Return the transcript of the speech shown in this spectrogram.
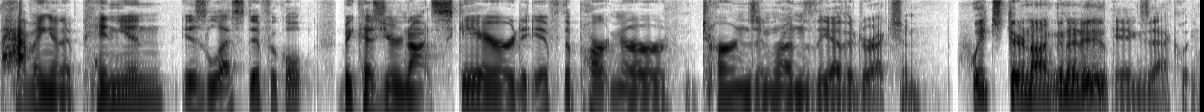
Having an opinion is less difficult because you're not scared if the partner turns and runs the other direction. Which they're not going to do. Exactly.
